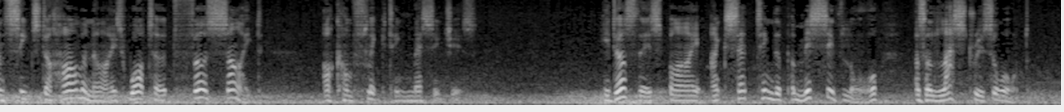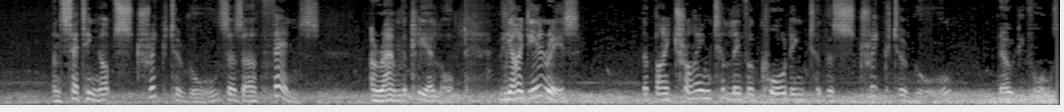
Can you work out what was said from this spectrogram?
and seeks to harmonize what at first sight are conflicting messages. He does this by accepting the permissive law as a last resort and setting up stricter rules as a fence around the clear law. The idea is that by trying to live according to the stricter rule, no divorce,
